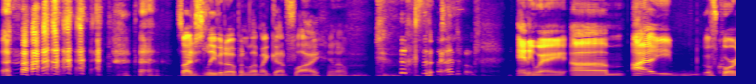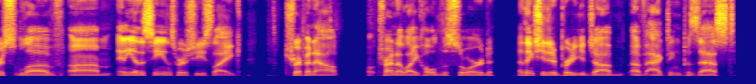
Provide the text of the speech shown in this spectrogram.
so I just leave it open, and let my gut fly. You know. Anyway, um, I of course love um any of the scenes where she's like tripping out, trying to like hold the sword. I think she did a pretty good job of acting possessed.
